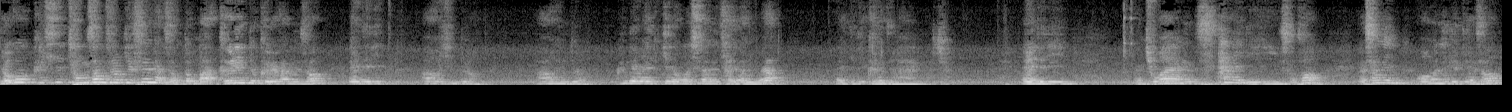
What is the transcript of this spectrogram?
요거 글씨 정성스럽게 쓰면서 또 마, 그림도 그려가면서 애들이 아우 힘들어 아우 힘들어 근데 왜 이렇게 영어 시간을 잘 가는 거야? 애들이 그러더라는 거죠 애들이 좋아하는 스타일이 있어서 성인 어머니들께서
